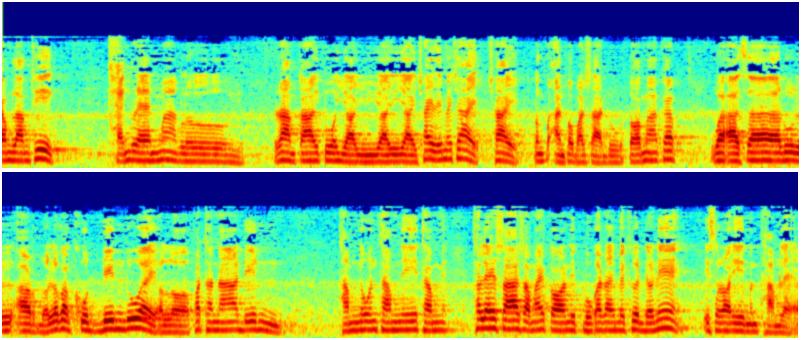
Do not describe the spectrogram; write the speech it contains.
กำลังที่แข็งแรงมากเลย ร่างกายตัวใหญ่ใหญ่ใหญ่ใช่หรือไม่ใช่ ใช่ลองไปอ่านประวัติศาสตร์ดู ต่อมาครับว่าอาซารุลอารดแล้วก็ขุดดินด้วยอัลลอฮ์พัฒนาดินทำนูนทำนี้ทำทะเลทรายสมัยก่อนนี่ปลูกอะไรไม่ขึ้นเดี๋ยวนี้ อิสราเอลมันทำแล้ว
